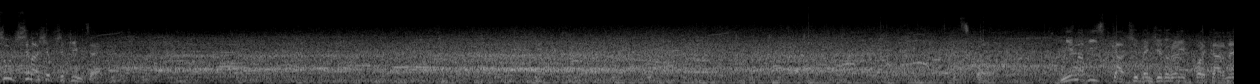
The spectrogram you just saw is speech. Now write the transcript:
czy utrzyma się przy piłce? Nie ma gwizdka, czy będzie dogranie w pole karne?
